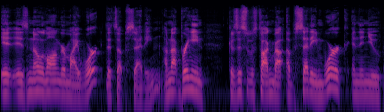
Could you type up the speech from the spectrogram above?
it is no longer my work that's upsetting. I'm not bringing because this was talking about upsetting work, and then you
